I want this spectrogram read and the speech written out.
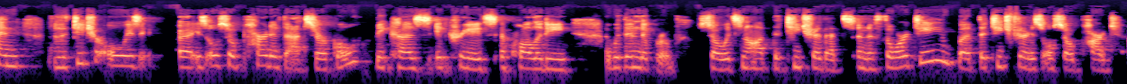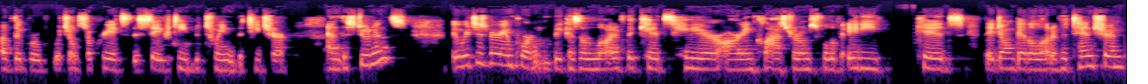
And the teacher always uh, is also part of that circle because it creates equality within the group. So it's not the teacher that's an authority, but the teacher is also part of the group, which also creates the safety between the teacher and the students, which is very important because a lot of the kids here are in classrooms full of 80 kids. They don't get a lot of attention.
